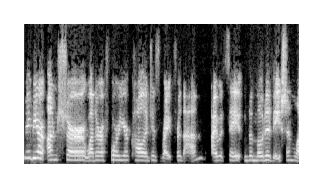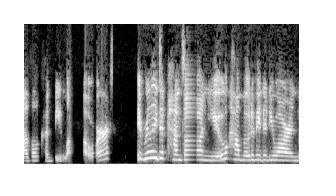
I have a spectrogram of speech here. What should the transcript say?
maybe are unsure whether a four year college is right for them. I would say the motivation level could be lower. It really depends on you, how motivated you are, and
